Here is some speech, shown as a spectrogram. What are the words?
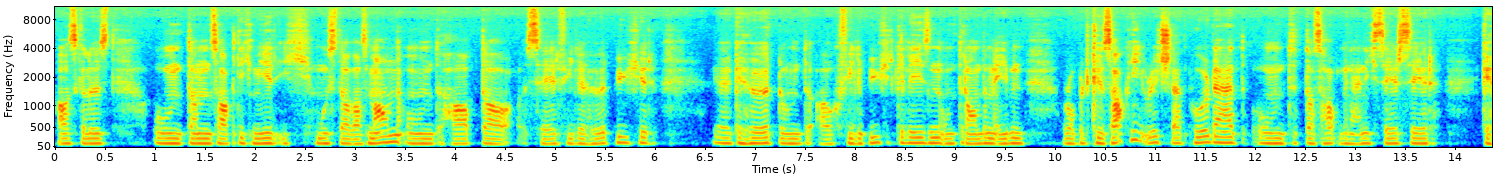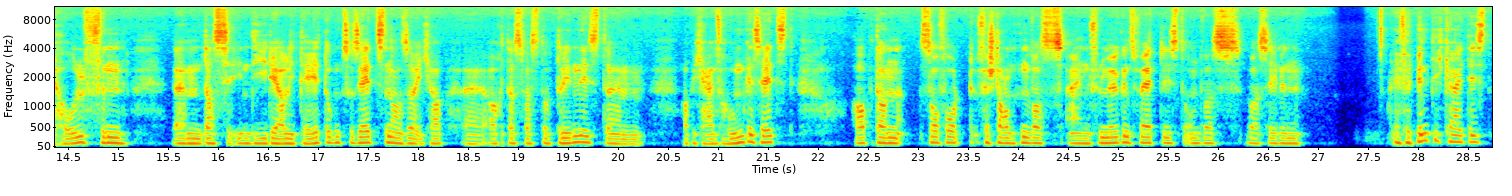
ausgelöst. Und dann sagte ich mir, ich muss da was machen und habe da sehr viele Hörbücher äh, gehört und auch viele Bücher gelesen, unter anderem eben Robert Kiyosaki, Rich Dad Poor Dad. Und das hat mir eigentlich sehr, sehr geholfen, ähm, das in die Realität umzusetzen. Also ich habe auch das, was dort drin ist, ähm, habe ich einfach umgesetzt, habe dann sofort verstanden, was ein Vermögenswert ist und was, was eben eine Verbindlichkeit ist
